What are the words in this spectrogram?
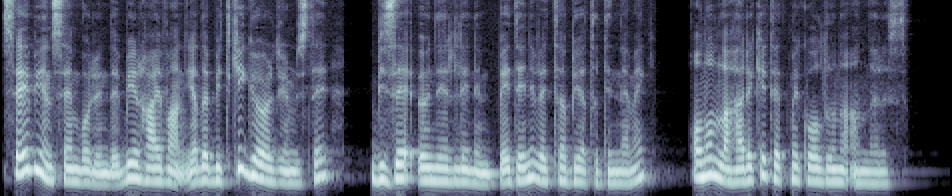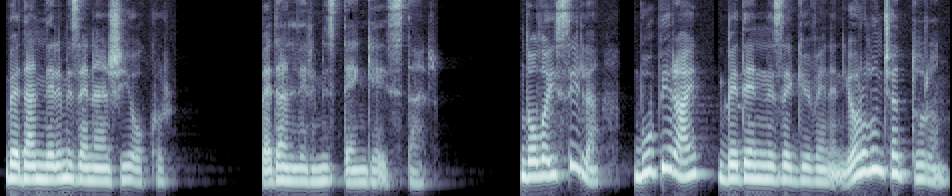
Sabian sembolünde bir hayvan ya da bitki gördüğümüzde bize önerilenin bedeni ve tabiatı dinlemek, onunla hareket etmek olduğunu anlarız. Bedenlerimiz enerjiyi okur. Bedenlerimiz denge ister. Dolayısıyla bu bir ay bedeninize güvenin. Yorulunca durun.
